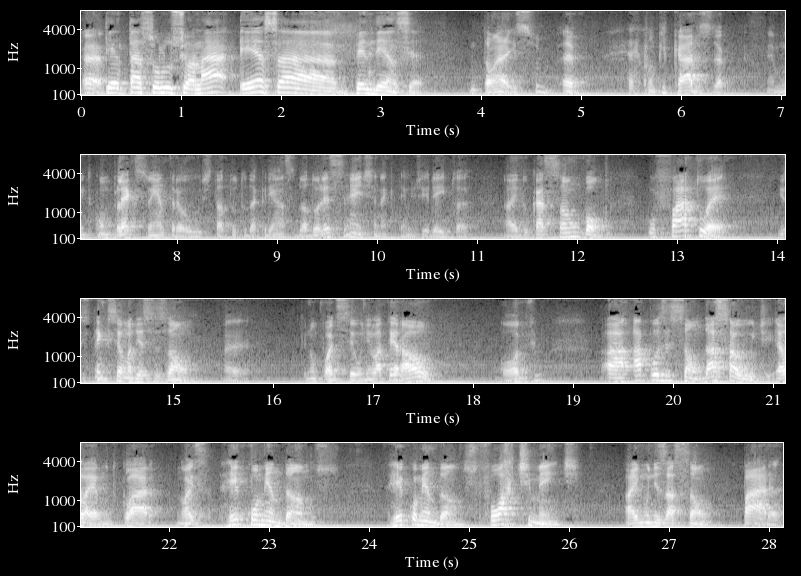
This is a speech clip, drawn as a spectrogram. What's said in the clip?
É. Tentar solucionar essa pendência. Então, é, isso é, é complicado. Isso é muito complexo entra o Estatuto da Criança e do Adolescente, né, que tem o direito à, à educação. Bom, o fato é, isso tem que ser uma decisão é, que não pode ser unilateral, óbvio. A, a posição da saúde, ela é muito clara. Nós recomendamos, recomendamos fortemente a imunização para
